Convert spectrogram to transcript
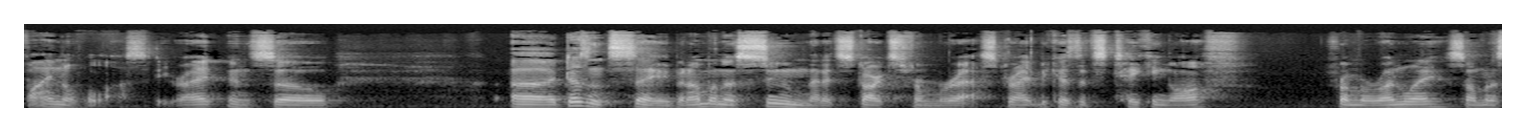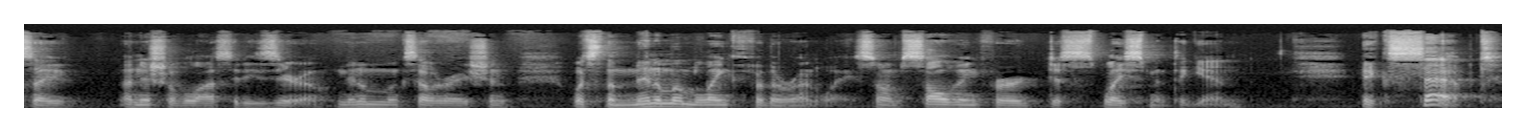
final velocity, right? And so uh, it doesn't say, but I'm going to assume that it starts from rest, right? Because it's taking off from a runway. So I'm going to say initial velocity zero, minimum acceleration. What's the minimum length for the runway? So I'm solving for displacement again. Except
